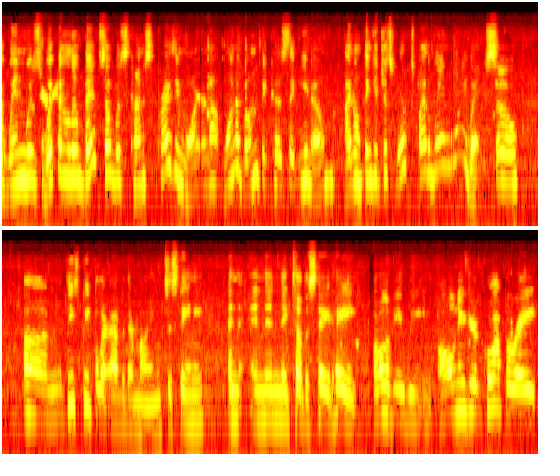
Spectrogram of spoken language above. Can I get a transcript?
the wind was whipping a little bit, so it was kind of surprising why you're not one of them because that you know I don't think it just works by the wind anyway. So um, these people are out of their mind, sustaining, and and then they tell the state, hey, all of you, we all need you to cooperate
